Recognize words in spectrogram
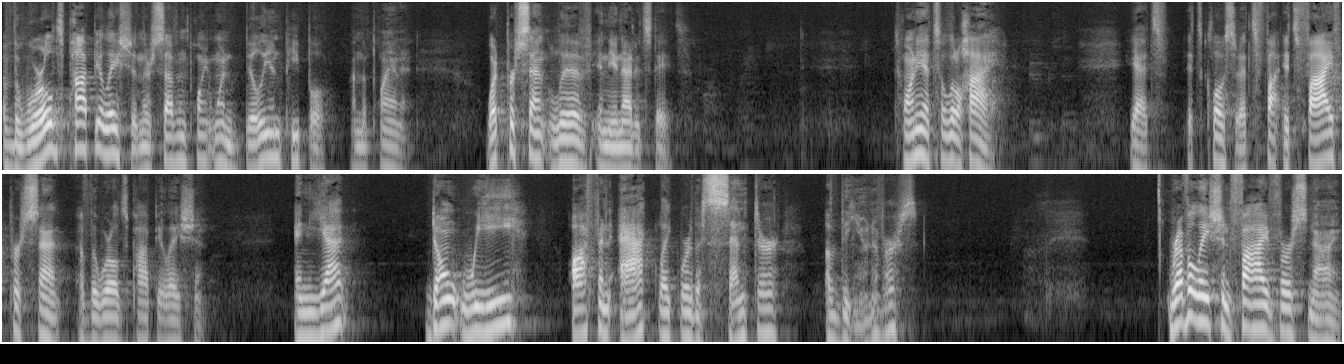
Of the world's population, there's 7.1 billion people on the planet. What percent live in the United States? 20, that's a little high. Yeah, it's, it's closer. It's, fi- it's 5% of the world's population. And yet, don't we often act like we're the center of the universe? Revelation 5, verse 9.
